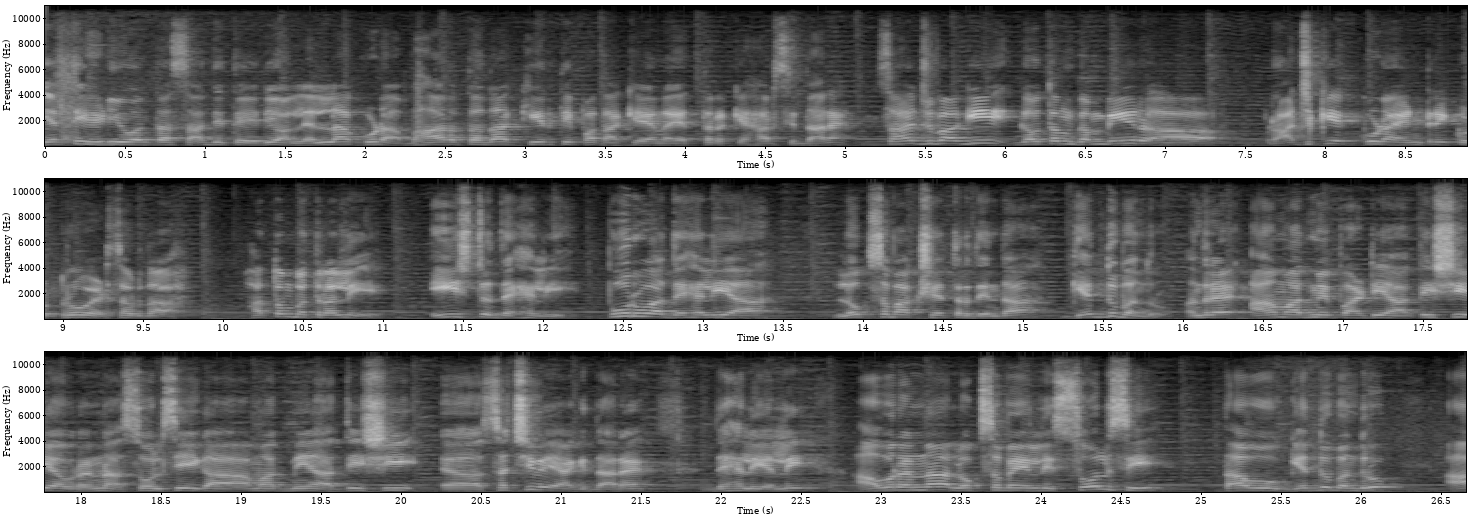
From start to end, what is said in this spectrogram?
ಎತ್ತಿ ಹಿಡಿಯುವಂತ ಸಾಧ್ಯತೆ ಇದೆಯೋ, ಅಲ್ಲೆಲ್ಲ ಕೂಡ ಭಾರತದ ಕೀರ್ತಿ ಪತಾಕೆಯನ್ನ ಎತ್ತರಕ್ಕೆ ಹಾರಿಸಿದ್ದಾರೆ. ಸಹಜವಾಗಿ ಗೌತಮ್ ಗಂಭೀರ್ ರಾಜಕೀಯಕ್ಕೆ ಕೂಡ ಎಂಟ್ರಿ ಕೊಟ್ಟರು ಎರಡು ಸಾವಿರದ ಹತ್ತೊಂಬತ್ತರಲ್ಲಿ ಈಸ್ಟ್ ದೆಹಲಿ ಪೂರ್ವ ದೆಹಲಿಯ ಲೋಕಸಭಾ ಕ್ಷೇತ್ರದಿಂದ ಗೆದ್ದು ಬಂದರು. ಅಂದರೆ ಆಮ್ ಆದ್ಮಿ ಪಾರ್ಟಿಯ ಅತಿಶಿ ಅವರನ್ನು ಸೋಲಿಸಿ ಈಗ ಆಮ್ ಆದ್ಮಿಯ ಅತಿಶಿ ಸಚಿವೆಯಾಗಿದ್ದಾರೆ ದೆಹಲಿಯಲ್ಲಿ. ಅವರನ್ನು ಲೋಕಸಭೆಯಲ್ಲಿ ಸೋಲಿಸಿ ತಾವು ಗೆದ್ದು ಬಂದರು. ಆ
